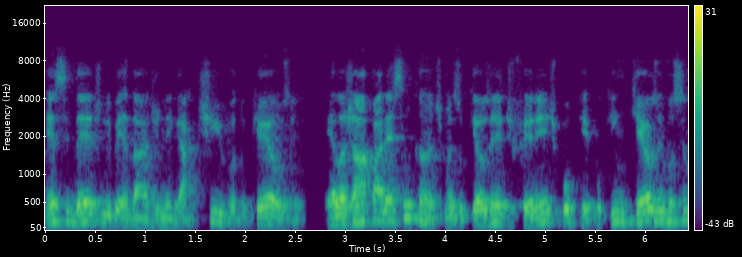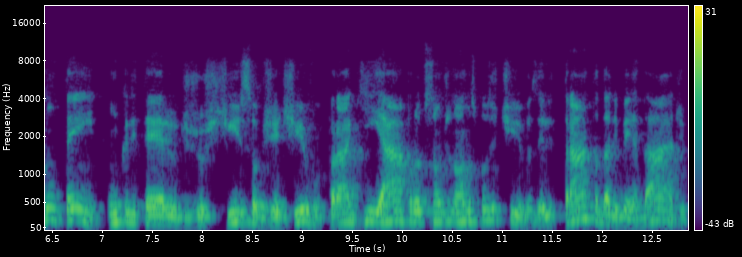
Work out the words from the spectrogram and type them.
Essa ideia de liberdade negativa do Kelsen, ela já aparece em Kant, mas o Kelsen é diferente por quê? Porque em Kelsen você não tem um critério de justiça objetivo para guiar a produção de normas positivas. Ele trata da liberdade,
